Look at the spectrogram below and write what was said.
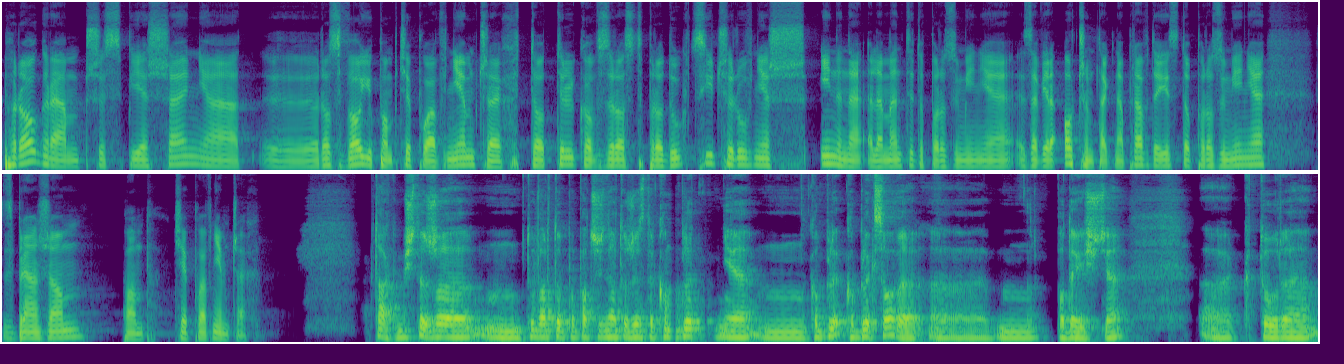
program przyspieszenia y, rozwoju pomp ciepła w Niemczech to tylko wzrost produkcji, czy również inne elementy to porozumienie zawiera? O czym tak naprawdę jest to porozumienie z branżą pomp ciepła w Niemczech? Tak, myślę, że mm, tu warto popatrzeć na to, że jest to kompletnie mm, kompleksowe e, mm, podejście, e, które,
